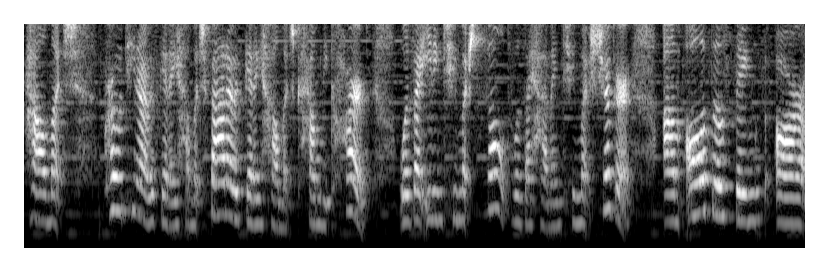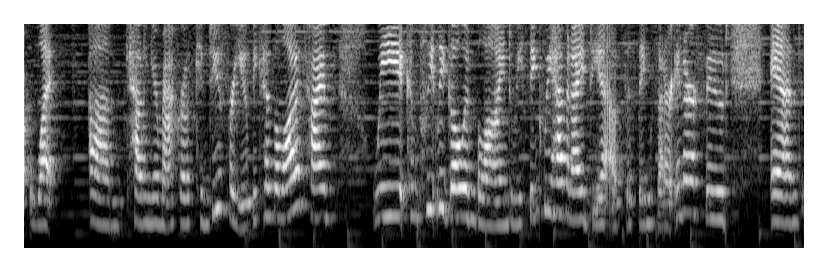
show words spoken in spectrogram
how much protein I was getting, how much fat I was getting, how much, how many carbs. Was I eating too much salt? Was I having too much sugar? Um, all of those things are what um, counting your macros can do for you because a lot of times we completely go in blind. We think we have an idea of the things that are in our food and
